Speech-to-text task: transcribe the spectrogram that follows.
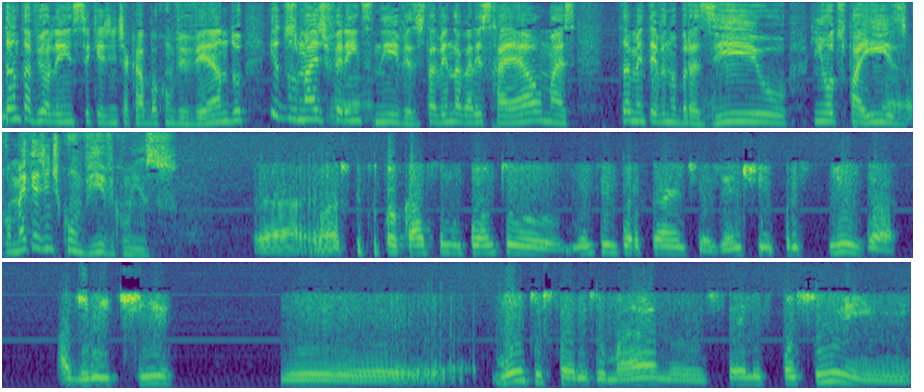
tanta violência que a gente acaba convivendo e dos mais diferentes níveis. A gente está vendo agora Israel, mas também teve no Brasil, em outros países. Como é que a gente convive com isso? É, eu acho que tu tocasse num ponto muito importante. A gente precisa admitir que muitos seres humanos eles possuem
